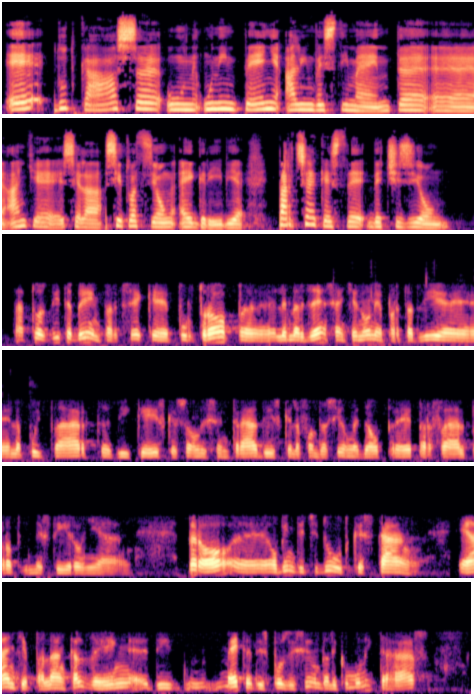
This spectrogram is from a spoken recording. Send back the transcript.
e, caso, un, un impegno all'investimento, eh, anche se la situazione è grivia. Perché queste decisioni? Ma tu hai detto bene, perché purtroppo eh, l'emergenza anche non è portata via la pui parte di che, sono le centrali che la fondazione d'opere per fare il proprio mestiere ogni anno. Però eh, ho ben deciso che stanno e anche parlando al VEN eh, di mettere a disposizione delle comunità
